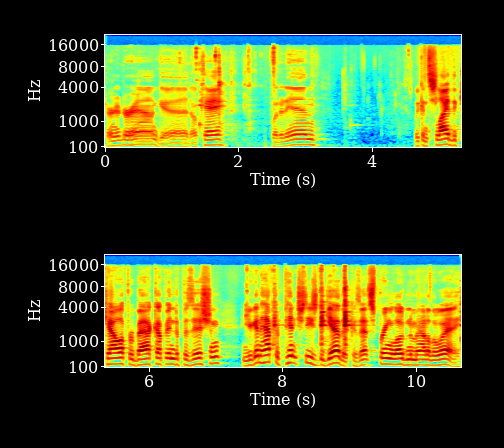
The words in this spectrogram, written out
Turn it around. Good. Okay. Put it in. We can slide the caliper back up into position. And you're going to have to pinch these together because that's spring loading them out of the way.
